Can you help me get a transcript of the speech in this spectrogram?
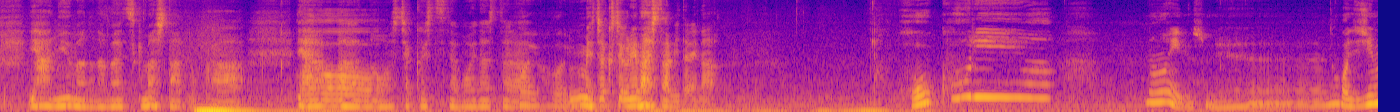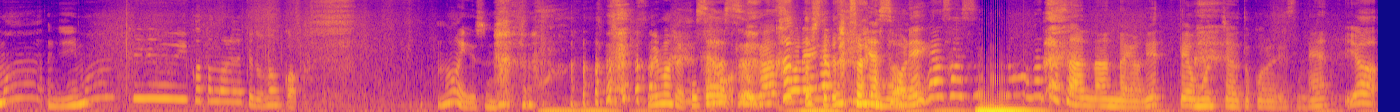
「いやニューマンの名前つきました」とか「いやあの試着室で思い出したら、はいはい、めちゃくちゃ売れました」みたいな。誇りはないですね。なんか自慢自慢っていう言い方もあれだけどなんかないですね。すみませんここさすがカットしてくださいいやそれがさすがの尾形さんなんだよねって思っちゃうところですね。いや。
